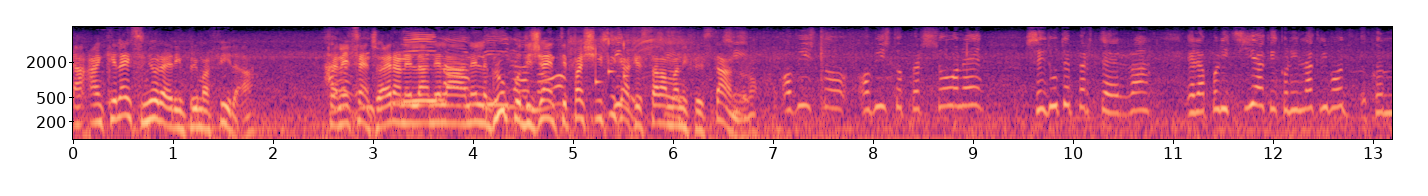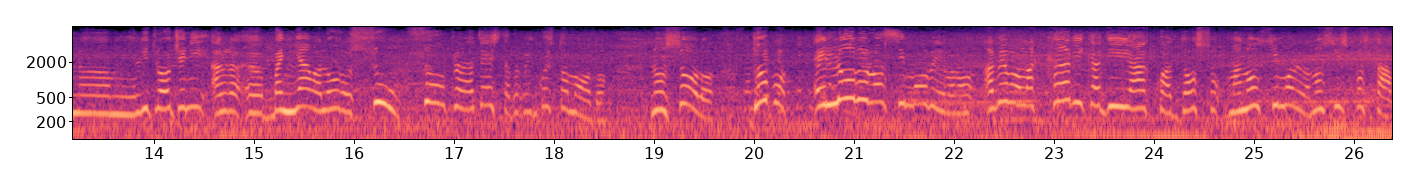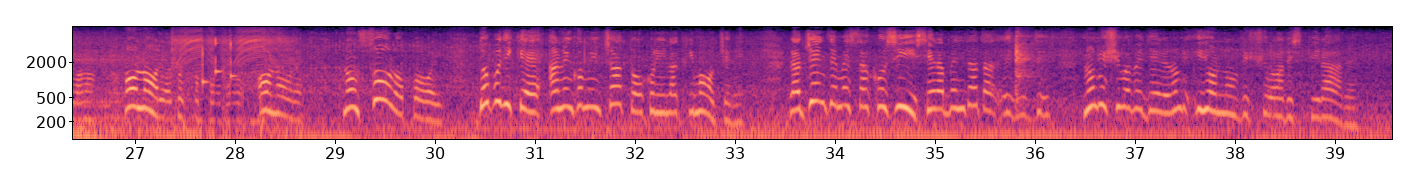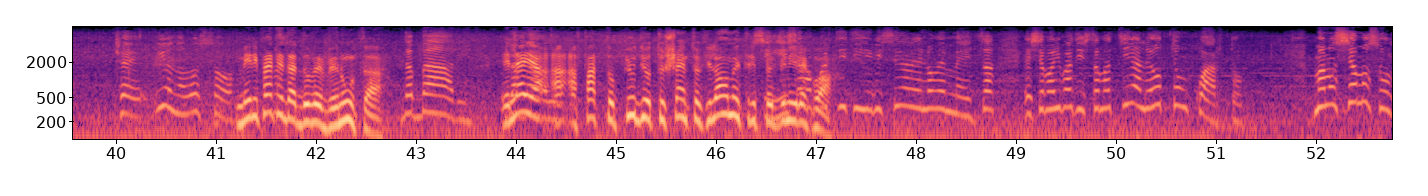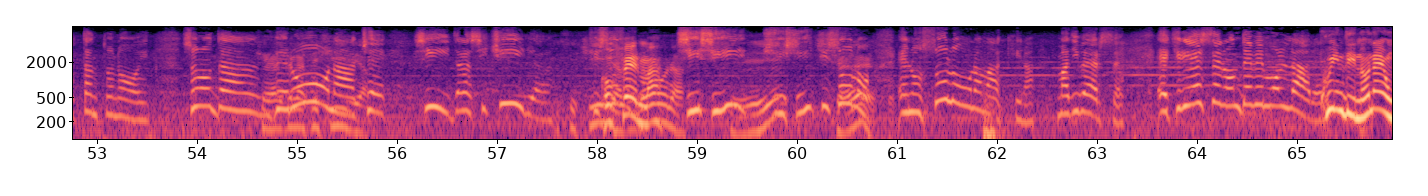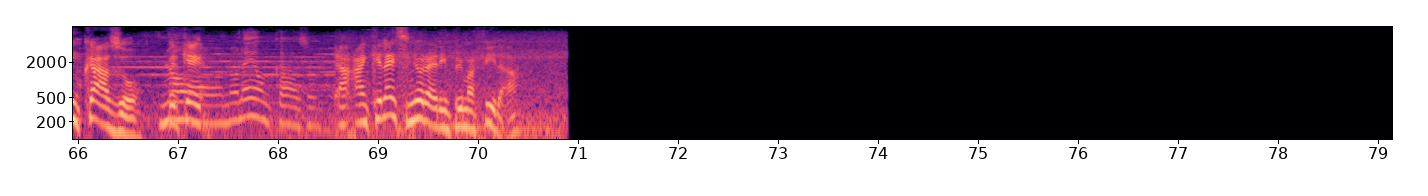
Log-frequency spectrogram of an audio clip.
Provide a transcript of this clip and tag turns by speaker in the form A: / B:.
A: Anche lei signora era in prima fila? Cioè nel senso era nella- nella- nel gruppo di
B: fila,
A: gente
B: no?
A: pacifica
B: Sì,
A: che stava
B: sì,
A: manifestando,
B: sì.
A: no?
B: Ho visto, ho visto persone sedute per terra e la polizia che con, lacrimo- con gli idrogeni allora, eh, bagnava loro su, sopra la testa, proprio in questo modo. Non solo, dopo, e loro non si muovevano, avevano la carica di acqua addosso, ma non si muovevano, non si spostavano. Onore a questo popolo, onore. Non solo poi, dopodiché hanno incominciato con i lacrimogeni. La gente messa così, si era bendata, eh, eh, non riusciva a vedere, non- io non riuscivo a respirare. Cioè, io non lo so,
A: Mi ripete da dove è venuta?
B: da Bari.
A: E
B: da
A: lei ha, ha- fatto più di 800 km
B: Sì,
A: per venire
B: siamo
A: qua?
B: partiti ieri sera alle nove e mezza e siamo arrivati stamattina alle otto e un quarto. Ma non siamo soltanto noi, sono da
C: C'è
B: Verona,
C: della
B: c'è sì, dalla Sicilia.
C: Sicilia,
A: Conferma?
B: Sì, sì,
C: Sì,
B: sì, sì, ci sono.
C: certo.
B: E non solo una macchina, ma diverse. E Trieste non deve mollare.
A: Quindi non è un caso,
B: No,
A: perché
B: non è un caso.
A: anche lei signora era in prima fila?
